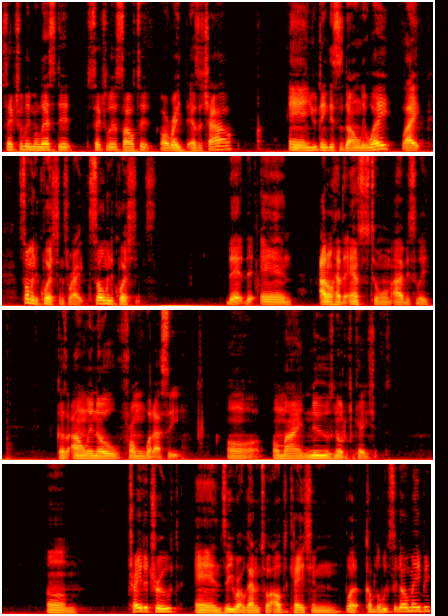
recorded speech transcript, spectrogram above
sexually molested, sexually assaulted, or raped as a child, and you think this is the only way? Like, so many questions, right? So many questions. That, that and I don't have the answers to them, obviously, because I only know from what I see uh, on my news notifications. Um, Trae tha Truth and Z-Ro got into an altercation what a couple of weeks ago, maybe.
